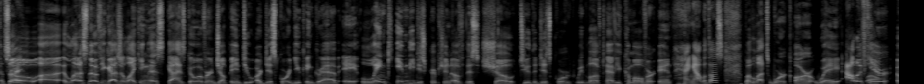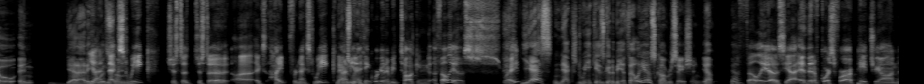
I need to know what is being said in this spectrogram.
That's right. So uh, let us know if you guys are liking this. Guys, go over and jump into our Discord. You can grab a link in the description of this show to the Discord. We'd love to have you come over and hang out with us. But let's work our way out of Well- here. Oh, and get out of yeah, here with next some- week, just a just a uh, ex- hype for next week. Next I mean, I think we're going to be talking Aphelios, right? Yes, next week is going to be Aphelios conversation. Yep. Yeah. Aphelios, yeah. And then, of course, for our Patreon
